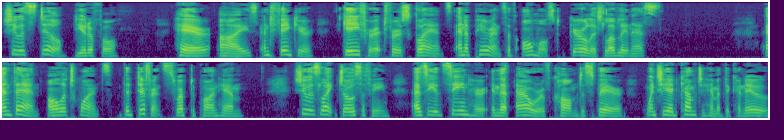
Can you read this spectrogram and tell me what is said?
She was still beautiful. Hair, eyes, and figure gave her at first glance an appearance of almost girlish loveliness. And then, all at once, the difference swept upon him. She was like Josephine as he had seen her in that hour of calm despair when she had come to him at the canoe.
